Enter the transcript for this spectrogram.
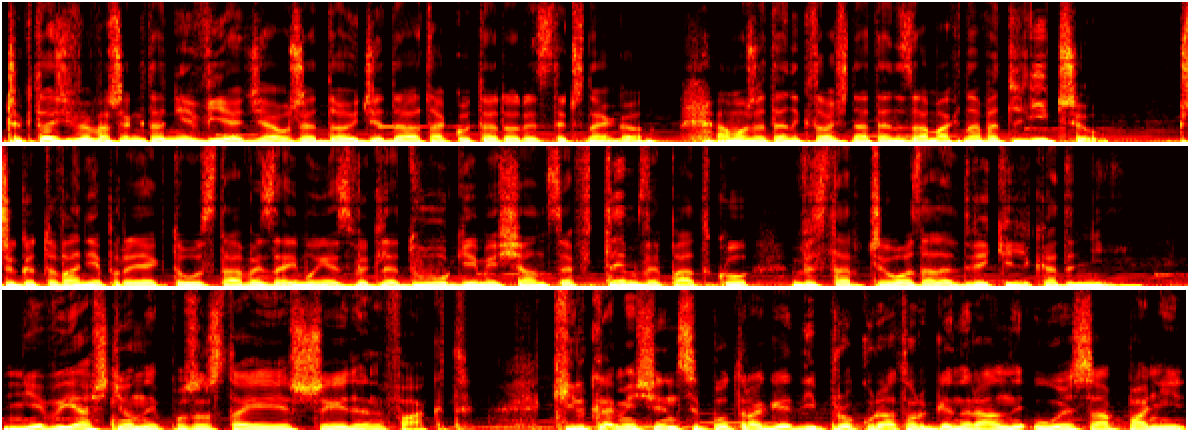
Czy ktoś we Waszyngtonie wiedział, że dojdzie do ataku terrorystycznego? A może ten ktoś na ten zamach nawet liczył? Przygotowanie projektu ustawy zajmuje zwykle długie miesiące. W tym wypadku wystarczyło zaledwie kilka dni. Niewyjaśniony pozostaje jeszcze jeden fakt. Kilka miesięcy po tragedii prokurator generalny USA pani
